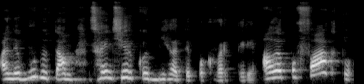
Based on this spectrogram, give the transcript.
а не буду там з ганчіркою бігати по квартирі. Але по факту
